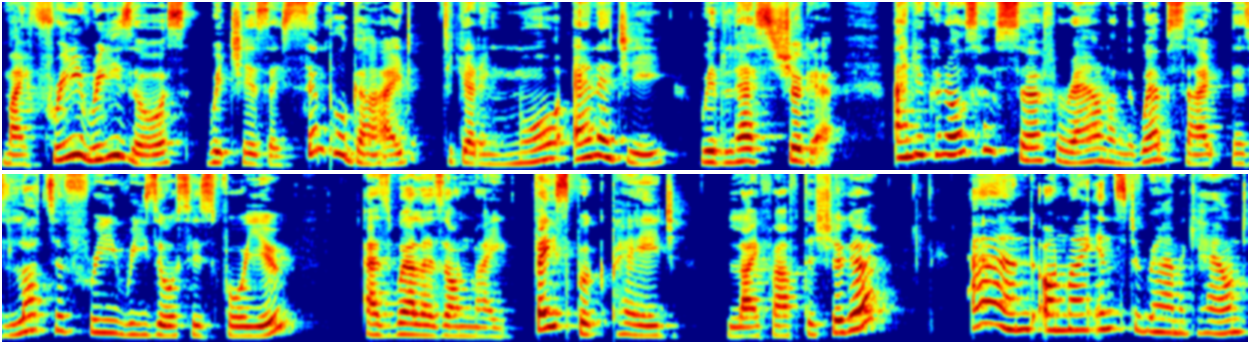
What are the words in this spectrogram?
my free resource, which is a simple guide to getting more energy with less sugar. And you can also surf around on the website. There's lots of free resources for you, as well as on my Facebook page, Life After Sugar, and on my Instagram account,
